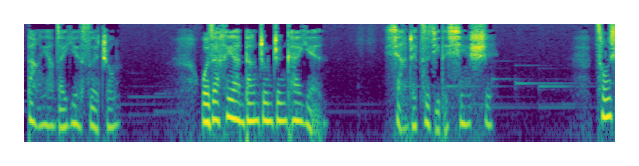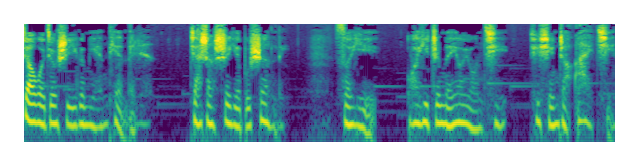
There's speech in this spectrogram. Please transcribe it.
荡漾在夜色中。我在黑暗当中睁开眼，想着自己的心事。从小我就是一个腼腆的人，加上事业不顺利，所以。我一直没有勇气去寻找爱情。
